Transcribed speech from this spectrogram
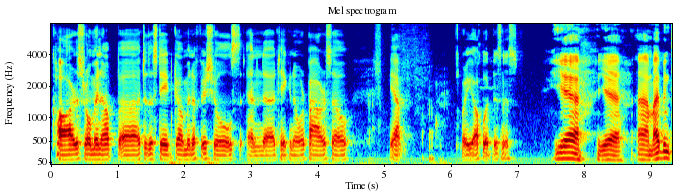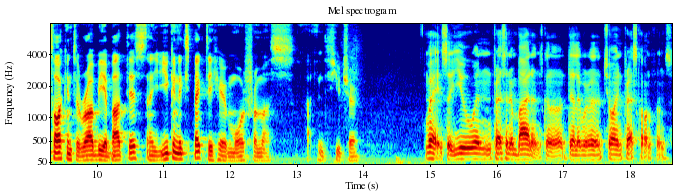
cars roaming up uh, to the state government officials and uh, taking over power. So, yeah, very awkward business. Yeah, yeah. Um, I've been talking to Robbie about this, and you can expect to hear more from us uh, in the future. Wait, so you and President Biden's gonna deliver a joint press conference?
